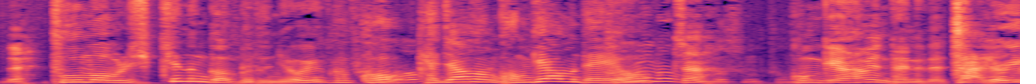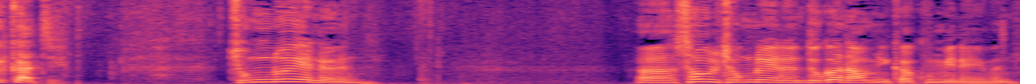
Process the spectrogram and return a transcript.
네. 부음업을 시키는 거거든요. 그 고- 부음업은 계좌만 무슨- 공개하면 돼요. 자? 공개하면 되는데. 자, 여기까지. 종로에는 아, 서울 종로에는 누가 나옵니까? 국민의힘은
